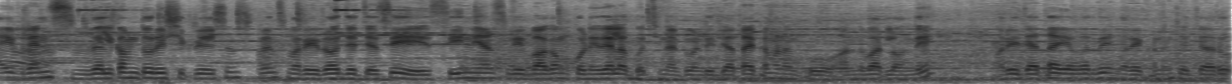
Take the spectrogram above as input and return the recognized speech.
Hi friends welcome to Rishi creations friends మరి ఈరోజు వచ్చేసి సీనియర్స్ విభాగం కొన్నిదేళ్ళకు వచ్చినటువంటి జత అయితే మనకు అందుబాటులో ఉంది. మరి జత ఎవరిది? మరి ఎక్కడి నుంచి వచ్చారు?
